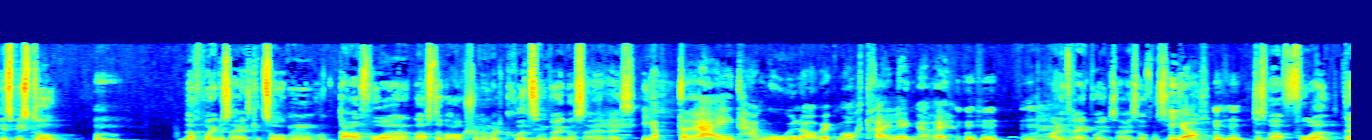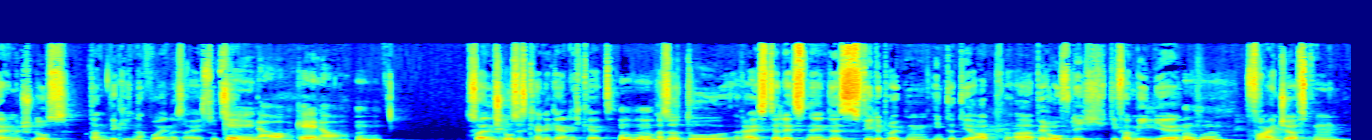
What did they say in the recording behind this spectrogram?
Jetzt bist du mhm. nach Buenos Aires gezogen und davor warst du aber auch schon einmal kurz in Buenos Aires. Ich habe drei Tango-Urlaube gemacht, drei längere. Mhm. Alle drei in Buenos Aires offensichtlich? Ja. Mhm. Das war vor deinem Entschluss, dann wirklich nach Buenos Aires zu ziehen? Genau, genau. Mhm. So ein Entschluss ist keine Kleinigkeit. Mhm. Also du reißt ja letzten Endes viele Brücken hinter dir ab, äh, beruflich, die Familie, mhm. Freundschaften,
